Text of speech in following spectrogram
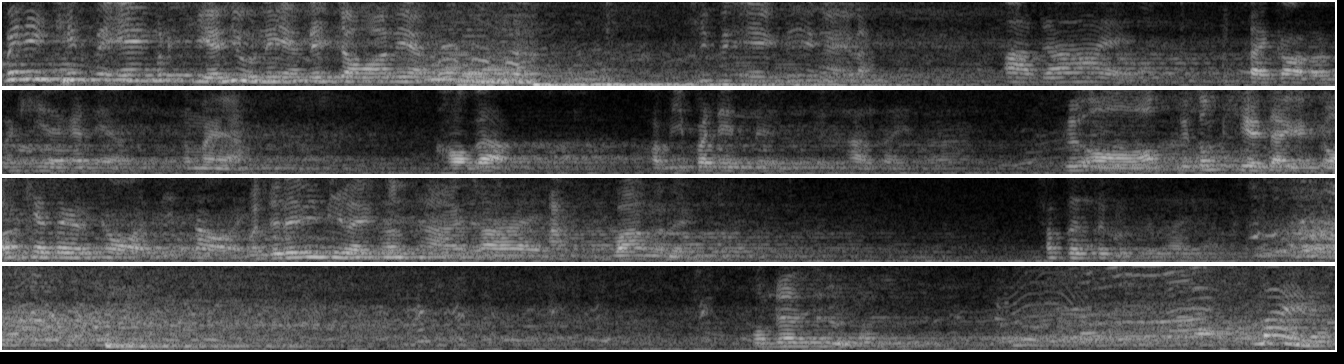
ไม่ได้คิดไปเองมันเขียนอยู่เนี่ยในจอเนี่ย คิดไปเองได้ยังไงล่ะ อ่าได้ แต่ก่อนเราจะเคลียร์กันเนี่ย ทำไมอะ ขอแบบขอมีประเด็นหนึ่งคือคาใจมากคืออ๋อ คือต้องเคลียร์ใจกันก่อต้อน งเคลียร์ใจกันก่อนนิดหน่อย มันจะได้ไม่มีอะไรค้างคาใช่ อะว่ามาเลย ชอบเต้นสะดุดเป็นไรอะผมเดินสะดุดเหรอไม่นะ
